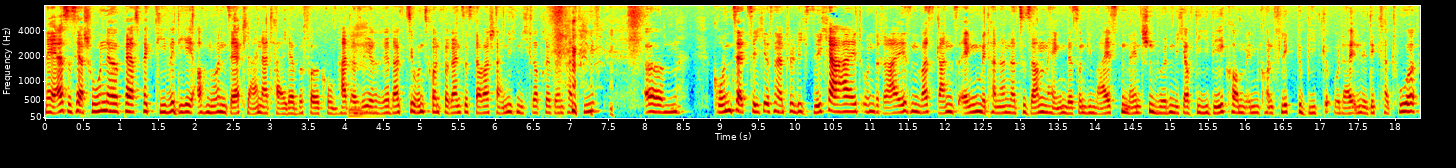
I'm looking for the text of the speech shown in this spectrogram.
Naja, es ist ja schon eine Perspektive, die auch nur ein sehr kleiner Teil der Bevölkerung hat. Also hm. Ihre Redaktionskonferenz ist da wahrscheinlich nicht repräsentativ. ähm, Grundsätzlich ist natürlich Sicherheit und Reisen was ganz eng miteinander zusammenhängendes und die meisten Menschen würden nicht auf die Idee kommen, in ein Konfliktgebiet oder in eine Diktatur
